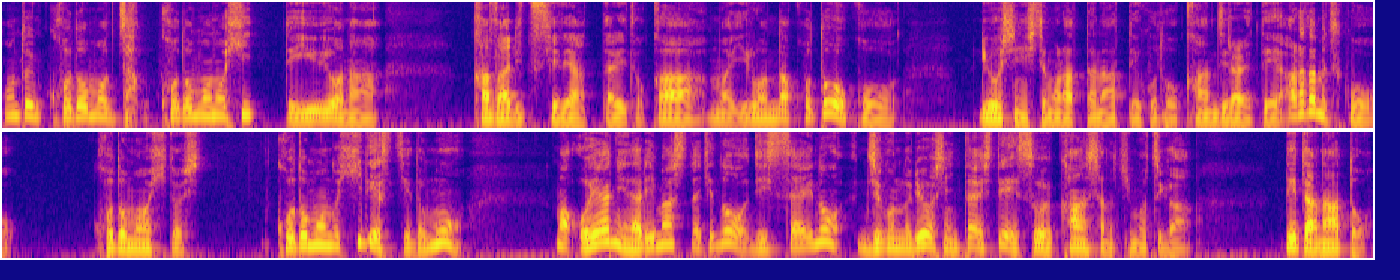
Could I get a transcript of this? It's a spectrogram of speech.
本当に子供ザ子供の日っていうような飾り付けであったりとか、まあ、いろんなことをこう両親にしてもらったなっていうことを感じられて改めてこう子供の日とし子供の日ですけどもまあ親になりましたけど実際の自分の両親に対してすごい感謝の気持ちが出たなと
